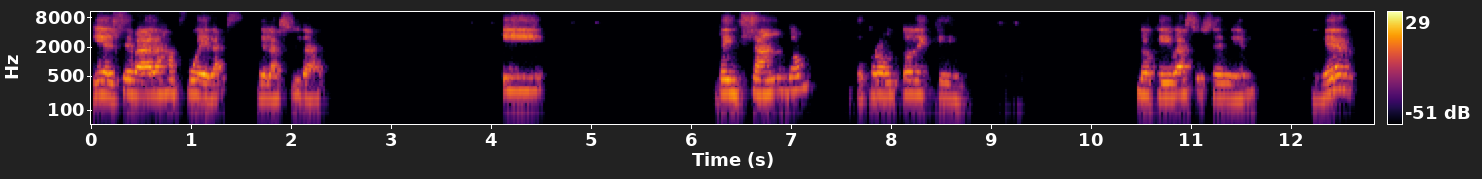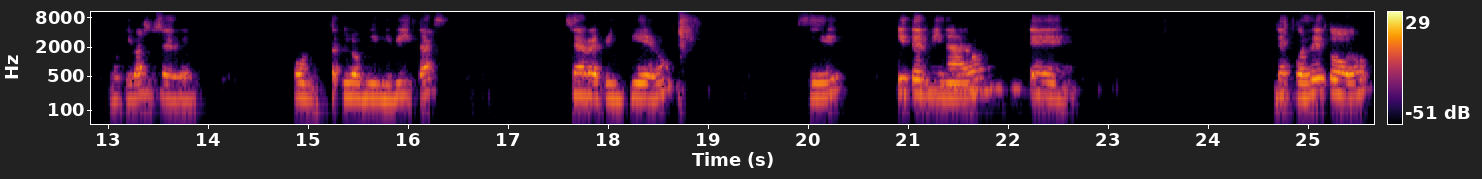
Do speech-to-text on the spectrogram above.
y él se va a las afueras de la ciudad y pensando de pronto de que lo que iba a suceder, ver lo que iba a suceder con los ninivitas, se arrepintieron, ¿sí? Y terminaron, eh, después de todo,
